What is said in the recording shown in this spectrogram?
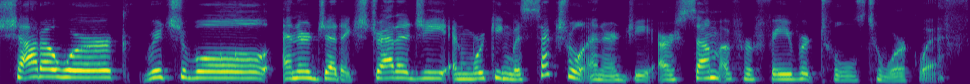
shadow work, ritual, energetic strategy, and working with sexual energy are some of her favorite tools to work with.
